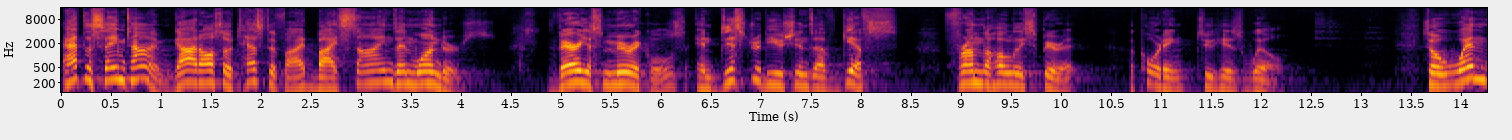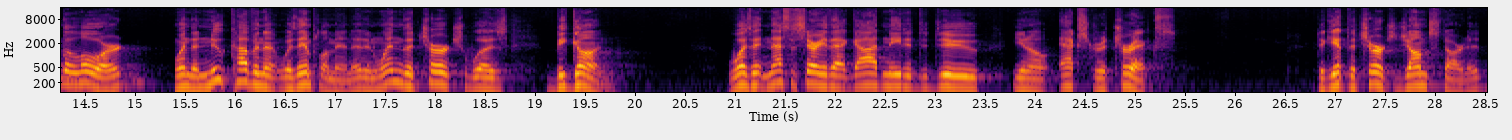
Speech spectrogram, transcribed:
At the same time, God also testified by signs and wonders, various miracles, and distributions of gifts from the Holy Spirit according to his will. So when the Lord, when the new covenant was implemented and when the church was begun, was it necessary that God needed to do, you know, extra tricks to get the church jump started?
